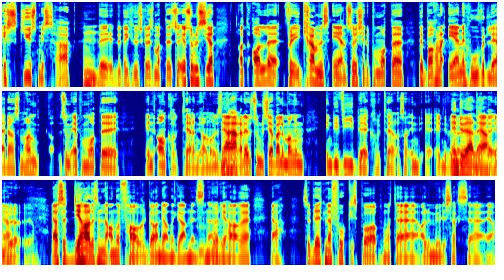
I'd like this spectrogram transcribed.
Excuse me, sir. Mm. Det, det, det jeg husker liksom at så, Som du sier, at alle For i Kremlins 1 så er ikke det på en måte Det er bare han er ene hovedlederen som, han, som er på en måte en annen karakter enn de andre. Men liksom Ja. her er det, som du sier, veldig mange individkarakterer. Sånn, ind, individuelle, Individuelle, ja, ja, individuelle, ja. Ja, så De har liksom andre farger enn de andre gremlinsene, Mm, og de har eh, Ja. Så det blir litt mer fokus på på en måte alle mulige slags eh, Ja.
